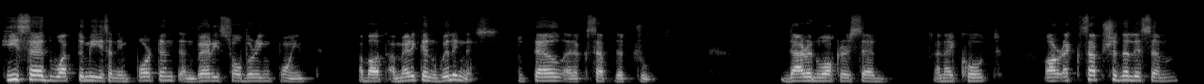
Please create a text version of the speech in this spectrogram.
He said what to me is an important and very sobering point about American willingness to tell and accept the truth. Darren Walker said, and I quote, our exceptionalism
